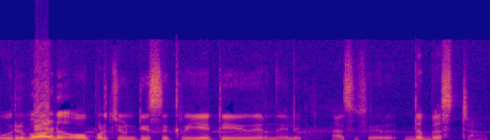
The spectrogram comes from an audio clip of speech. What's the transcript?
ഒരുപാട് ഓപ്പർച്യൂണിറ്റീസ് ക്രിയേറ്റ് ചെയ്ത് തരുന്നതിൽ ആസിഫ് സർ ദ ബെസ്റ്റാണ്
